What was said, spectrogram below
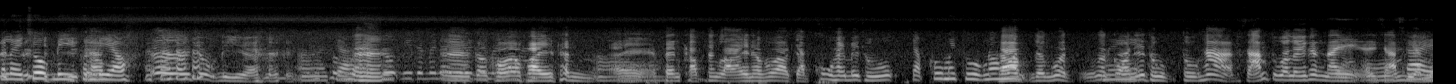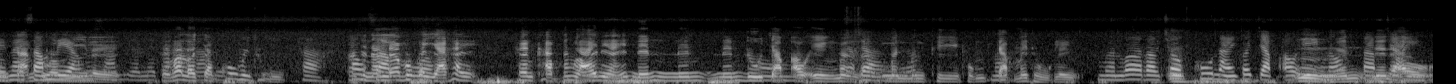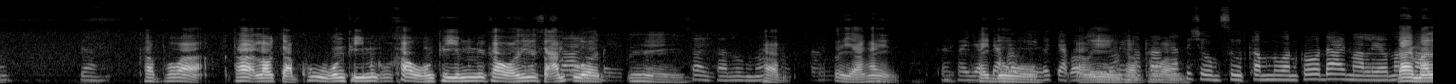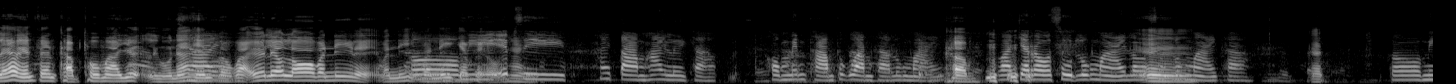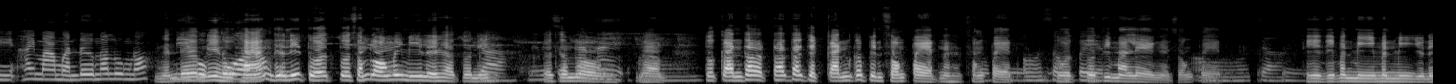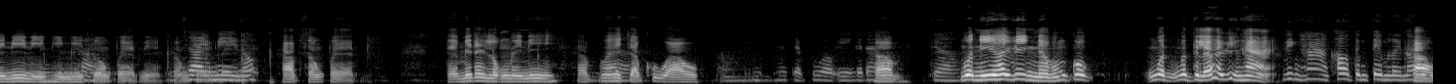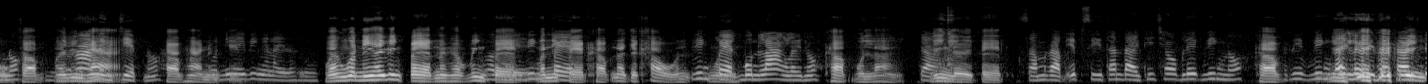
ก็เลยโชคดีคนเดียวเออโชคดีอะอ่าจ้าโชคดีจะไม่ได้เออเยะก็ใช่ไหมขออภัยท่านอ๋อเอ่อแฟนคลับทั้งหลายนะเพราะว่าจับคู่ให้ไม่ถูก จับคู่ไม่ถูกเนาะคงรัวบดอย่างงวดงวดนี่ก่อนนี่ถูกถูกห้าสามตัวเลยข้างในไอ้อ๋อสามเหลี่ยมใช่มีในสามสามตัวเหลี่ยมมีเลยสามดือนในแต่ว่าเราจับคู่ไม่ถูกค่ะเพราะฉะนั้นแล้วผมก็อยากให้แฟนคลับทั้งหลายเนี่ยให้เน้นเน้นเน้นดูจับเอาเองมากจ้ะ มันบางทีผมจับไม่ถูกเลย เหมือนว่าเราชอบคู่ไหนก็จับเอาเองเนาะอืมเน้นตามเน้นใจเอา จ้ะครับ เพราะว่าถ้าเราจับคู่บางทีมันก็เข้าบางทีมันไม่เข้าบางทีสามตัวเออใช่ค่ะลุงเนาะ ครับก็อยากให้ ถ้าใครอยากให้จับดูเอาเองก็จับเอาเอาเอเองงเนาะครับ นะเพคะราะว่าท่านผู้ชมสูตรคำนวณก็ได้มาแล้วนะคะ ได้มาแล้วเห็นแฟนคลับโทรมาเยอะอยู่นะ ใช่ เห็นบอกว่าเออแล้วรอวันนี้เลยวันนี้ก็วันนี้จะมีไปเอาเอฟให้ ซี ให้ตามให้เลยค่ะ คอมเมนต์ถามทุกวันค่ะลุงหมายครับ ว่าจะรอสูตรลุงหมายรอสูตรลุงหมายค่ะ ครับ ก็มีให้มาเหมือนเดิมเนาะลุงเนาะเหมือนเดิมมีหตักวหางเนาะเดี๋ยวนี้ตัวตัวสำรองไม่มีเลยครับตัวนี้ จ้ะไม่มีตัวสำรองให้ ครับ ตัวกันถ้าถ้าถ้าจะกันก็เป็นสองแปดนะสองแปดอ๋อสอตัวงแปดตัวที่มาแรงอะสองแปดอ๋อจ้ะ ที่ที่มันมีมันมีอยู่ในนี่นี่มีมีค่ะ สองแปดเนี่ยสองใช่แปดมีเนาะ ครับสองแปดแต่ไม่ได้ลงในนี่ครับเพื่อให้ค่ะ จับคู่เอา อ๋อให้จับคู่เอาเองก็ได้ครับจ้ะงวดนี้ให้วิ่งเนี่ยผมก็งวดงวดที่แล้วให้วิ่งห้าวิ่งห้าเข้าเต็มเต็มๆเลยเนาะเข้าลุงเนาะครับให้วิ่งห้าห้าหนึ่งเจ็ดเนาะครับห้าหนึ่วันงนี้เจ็ดให้วิ่งอะไรล่ะลุง วันงวดนี้ให้วิ่งแปดนะครับ วิ่งงวดนี้แปดวิ่งวันนี้แปแปดดครับ น่าจะเข้าวิ่งวแปดนี้บนล่างเลยเนาะ ครับบนล่าง จ้ะ วิ่งเลยแปดสำหรับ FC ท่านใดที่ชอบเลขวิ่งเนาะครับรีบวิ่งได้เลยนะคะวิ่ง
